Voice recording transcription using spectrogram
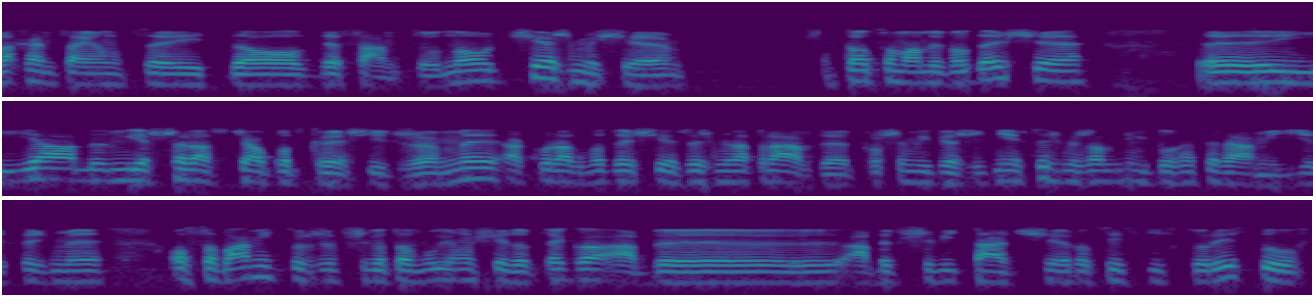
zachęcającej do desantu. No cieszmy się. To, co mamy w Odesie, Y, ja bym jeszcze raz chciał podkreślić, że my akurat w Odesie jesteśmy naprawdę, proszę mi wierzyć, nie jesteśmy żadnymi bohaterami. Jesteśmy osobami, którzy przygotowują się do tego, aby, aby przywitać rosyjskich turystów.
